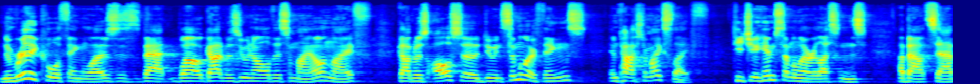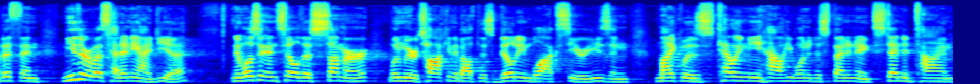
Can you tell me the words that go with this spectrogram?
And the really cool thing was is that while God was doing all this in my own life, God was also doing similar things in Pastor Mike's life, teaching him similar lessons about Sabbath. And neither of us had any idea and it wasn't until this summer when we were talking about this building block series, and Mike was telling me how he wanted to spend an extended time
